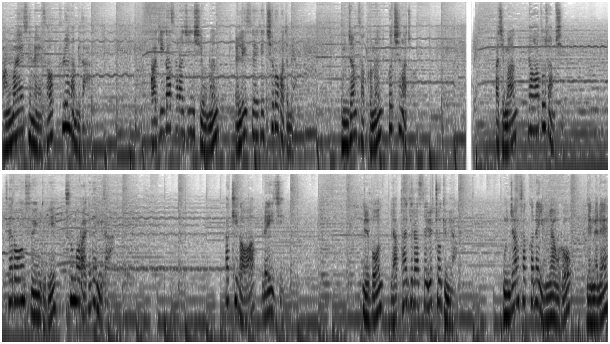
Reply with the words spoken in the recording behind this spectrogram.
악마의 세뇌에서 풀려납니다. 아기가 사라진 시온은 앨리스에게 치료받으며 문장 사건은 끝이 나죠. 하지만 평화도 잠시 새로운 수인들이 출몰하게 됩니다. 타키가와 레이지 일본 야타기라스 1족이며 문장 사건의 영향으로 내면에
